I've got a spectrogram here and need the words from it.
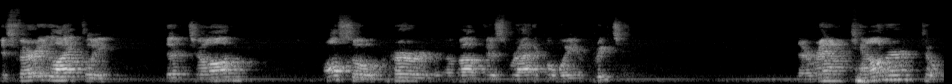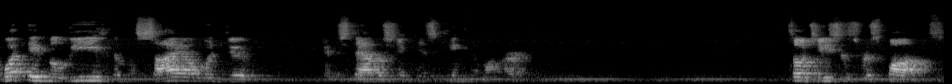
It's very likely that John also heard about this radical way of preaching. that ran counter to what they believed the Messiah would do in establishing his kingdom on earth. So Jesus responds.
